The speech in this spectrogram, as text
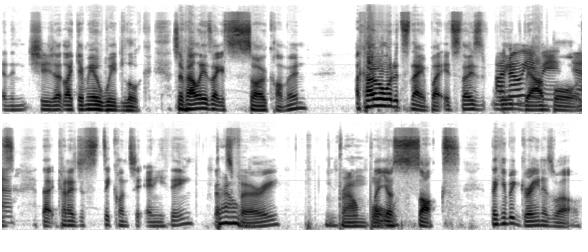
And then she like gave me a weird look. So apparently it's like it's so common. I can't remember what it's name, but it's those I weird know what you round mean, balls yeah. that kind of just stick onto anything that's Brown. furry, Brown balls. like your socks. They can be green as well.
